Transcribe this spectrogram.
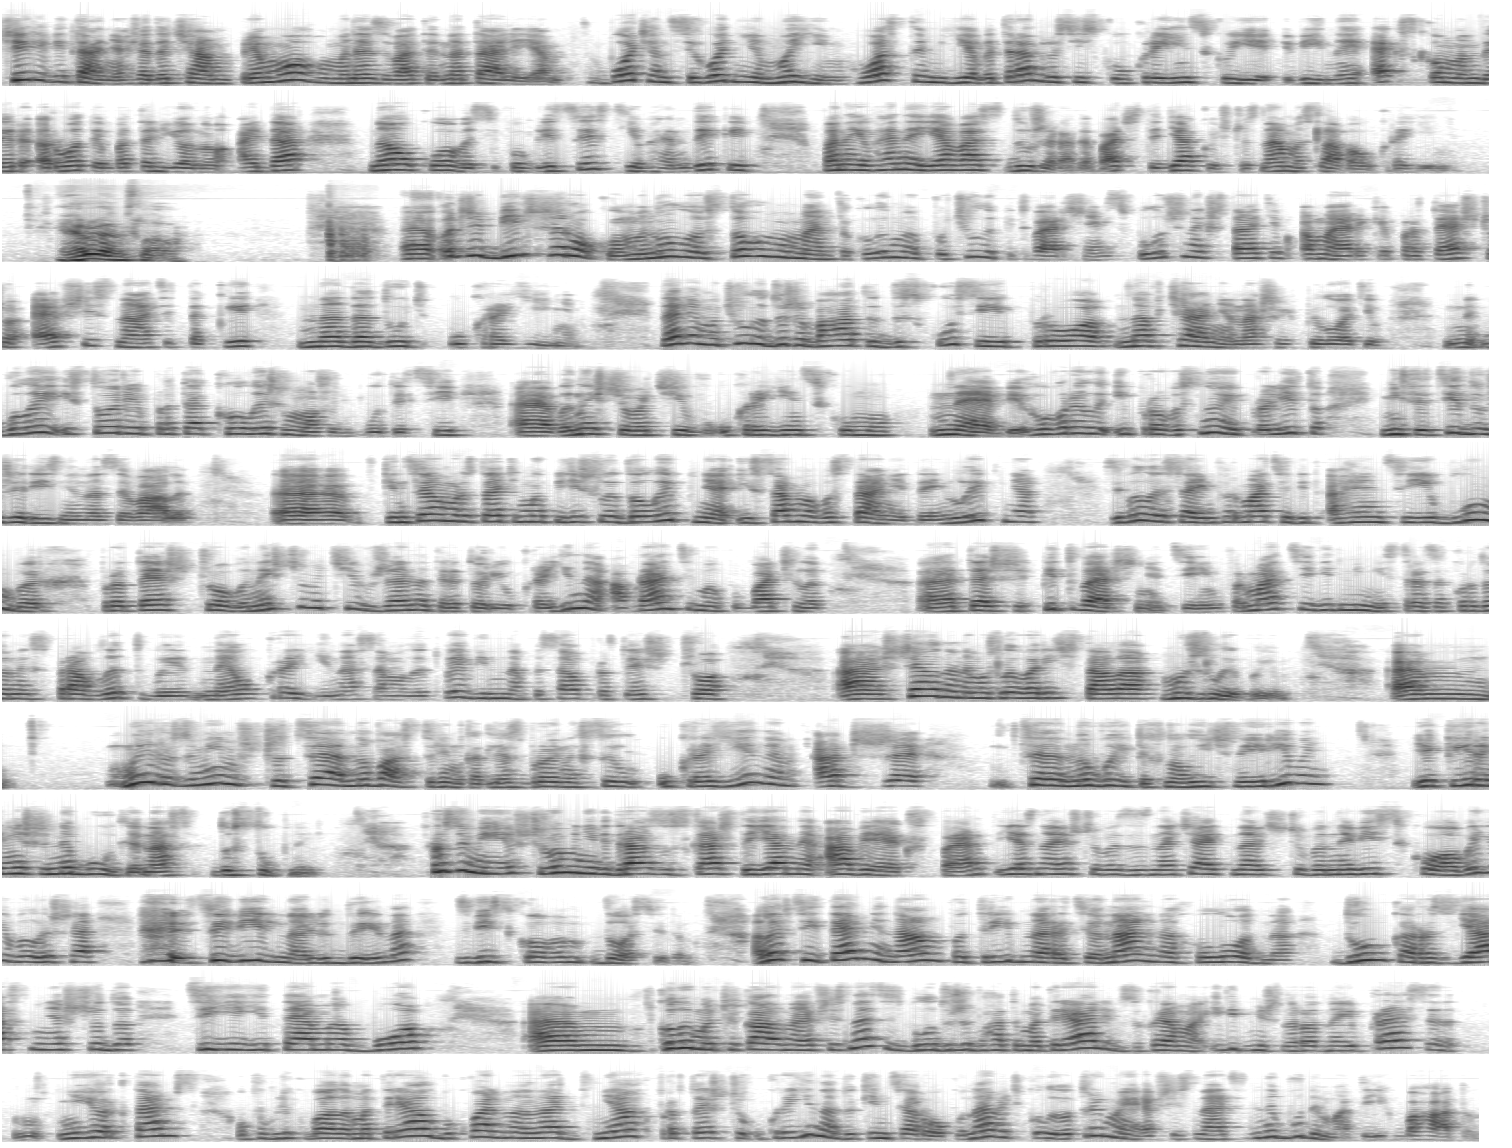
Щирі вітання глядачам прямого. Мене звати Наталія Бочан. Сьогодні моїм гостем є ветеран російсько-української війни, екс-командир роти батальйону Айдар, науковець і публіцист Євген Дикий. Пане Євгене, я вас дуже рада бачити. Дякую, що з нами. Слава Україні. Героям слава. Е, Отже, більше року минуло з того моменту, коли ми почули підтвердження від Сполучених Штатів Америки про те, що F-16 таки нададуть Україні. Далі ми чули дуже багато дискусій про навчання наших пілотів. Були історії про те, коли ж можуть бути ці е, винищувачі в українському небі. Говорили і про весну, і про літо. Місяці дуже різні називали. Е, В кінцевому результаті ми підійшли до липня, і саме в останній день липня з'явилася інформація від агенції Bloomberg про те, що винищувачі вже на території України. А вранці ми побачили е, теж підтвердження цієї інформації від міністра закордонних справ Литви, не України, саме Литви. Він написав про те, що е, ще одна неможлива річ стала можливою. Ем, Ми розуміємо, що це нова сторінка для збройних сил України, адже це новий технологічний рівень. Який раніше не був для нас доступний, розумію, що ви мені відразу скажете, я не авіаексперт. Я знаю, що ви зазначаєте навіть, що ви не військовий, ви лише цивільна людина з військовим досвідом. Але в цій темі нам потрібна раціональна, холодна думка, роз'яснення щодо цієї теми. Бо ем, коли ми чекали на F-16, було дуже багато матеріалів, зокрема і від міжнародної преси. Нью-Йорк Таймс опублікували матеріал буквально на днях про те, що Україна до кінця року, навіть коли отримає F-16, не буде мати їх багато.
